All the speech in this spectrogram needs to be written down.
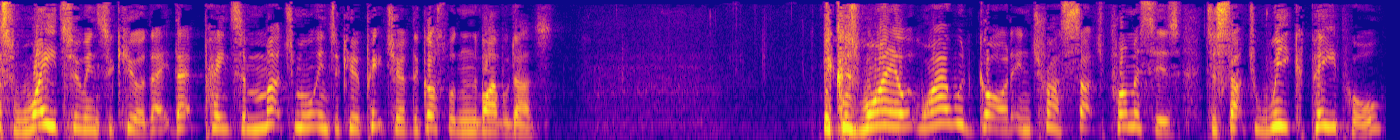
That's way too insecure. That, that paints a much more insecure picture of the gospel than the Bible does. Because why, why would God entrust such promises to such weak people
